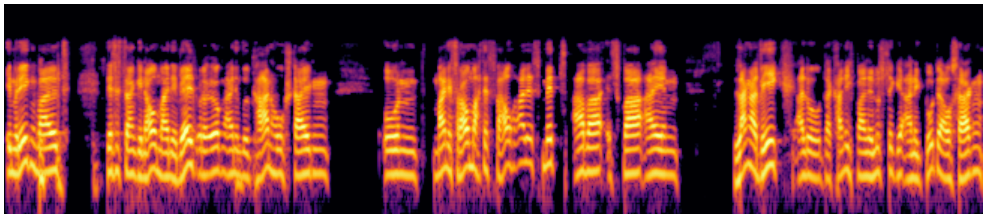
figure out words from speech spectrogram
im Regenwald. Das ist dann genau meine Welt oder irgendeinen Vulkan hochsteigen. Und meine Frau macht das zwar auch alles mit, aber es war ein langer Weg. Also da kann ich mal eine lustige Anekdote auch sagen.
